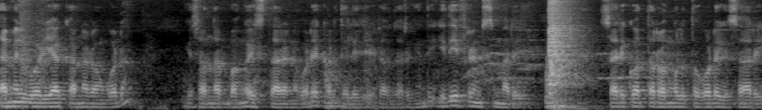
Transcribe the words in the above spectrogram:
తమిళ్ ఒడియా కన్నడం కూడా ఈ సందర్భంగా ఇస్తారని కూడా ఇక్కడ తెలియజేయడం జరిగింది. ఇది ఫ్రెండ్స్ మరి సరికొత్త రంగులతో కూడా ఈసారి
